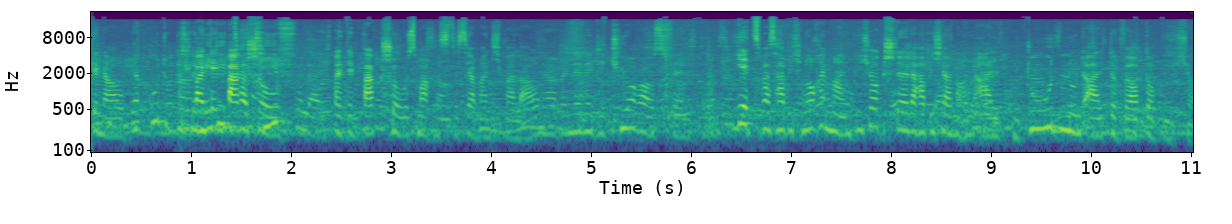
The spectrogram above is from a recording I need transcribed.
Genau. Ja gut, ein bisschen bei den Backshows, vielleicht. bei den Backshows machen sie das ja manchmal auch. Ja, wenn dir die Tür rausfällt. Ne? Jetzt, was habe ich noch in meinem Büchergestell? Da habe ich ja noch einen alten Duden und alte Wörterbücher.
